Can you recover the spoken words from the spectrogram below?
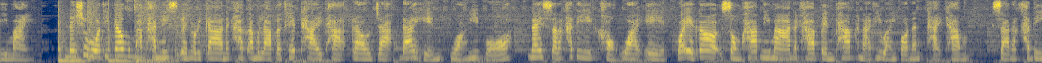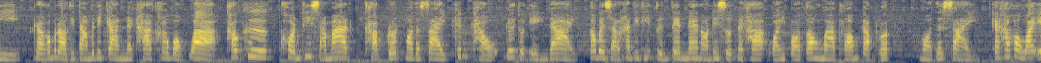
ปีใหม่ ในช่วงวันที่ 9 กุมภาพันธ์นี้11นาฬิกานะคะ ตามเวลาประเทศไทยค่ะ เราจะได้เห็นหวังยี่ป๋อในสารคดีของ Y8 Y8 ก็ส่งภาพนี้มานะคะ เป็นภาพขณะที่หวังยี่ป๋อนั้นถ่ายทำสารคดี เราก็มารอติดตามไปด้วยกันนะคะ เขาบอกว่าเขาคือคนที่สามารถขับรถมอเตอร์ไซค์ขึ้นเขาด้วยตัวเองได้ ต้องเป็นสารคดีที่ตื่นเต้นแน่นอนที่สุดนะคะ หวังยี่ป๋อต้องมาพร้อมกับรถ มอเตอร์ไซค์แอคเคาของ y อ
